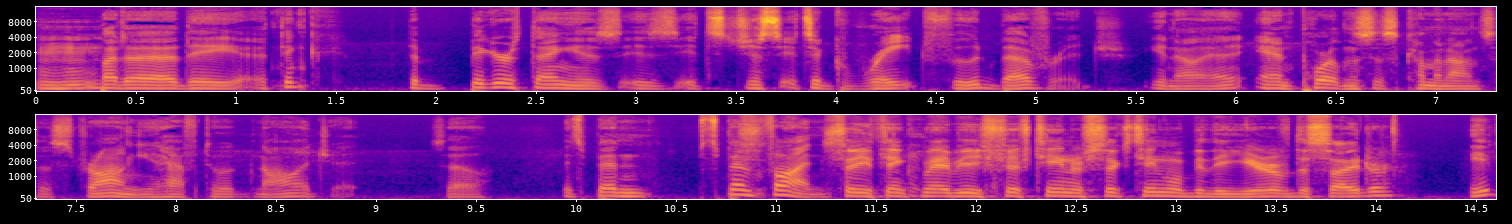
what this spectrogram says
Mm-hmm. but uh, they I think the bigger thing is is it's just it's a great food beverage, you know, and, and Portland's just coming on so strong. You have to acknowledge it. So it's been it's been fun. So you think maybe 15 or 16 will be the year of the cider? It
